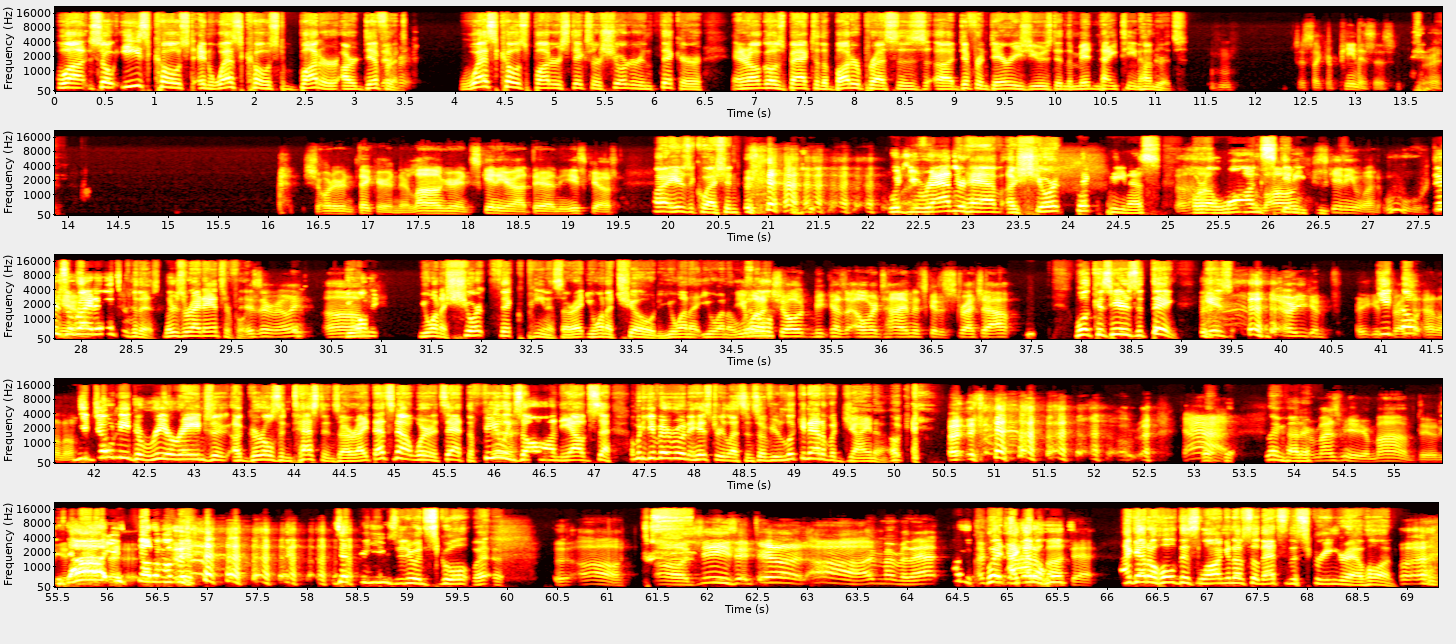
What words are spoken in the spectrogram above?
Well, so East Coast and West Coast butter are different. different. West Coast butter sticks are shorter and thicker, and it all goes back to the butter presses uh, different dairies used in the mid 1900s. Just like our penises. Right. shorter and thicker, and they're longer and skinnier out there on the East Coast. All right, here's a question. Would you rather have a short, thick penis or a Uh-huh. long, long, skinny? skinny one? Ooh, There's a right answer for this. There's a right answer for it. Is there really? Um, You want you want a short, thick penis, all right? You want a chode. You want a you want a you little. want show it because over time it's going to stretch out, well, because here's the thing: is or you can, you You don't- it. I don't know. you don't need to rearrange a, a girl's intestines, all right? That's not where it's at. The feeling's all on the outside. I'm gonna give everyone a history lesson. So if you're looking at a vagina, okay, God, look, Hunter. reminds me of your mom, dude. Oh, you son of a bitch! Is that thing you used to do in school? Uh, oh, oh, jeez, dude. Oh, I remember that. I Wait, I gotta hold. that. I gotta hold this long enough so that's the screen grab. Hold on.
